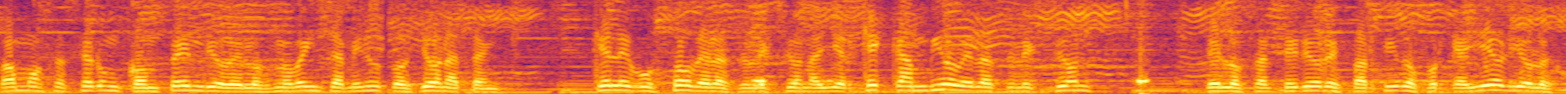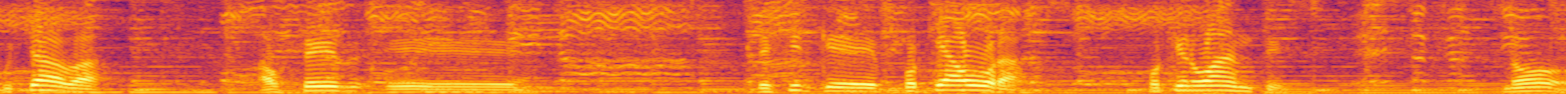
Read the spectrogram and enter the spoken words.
Vamos a hacer un compendio de los 90 minutos, Jonathan. ¿Qué le gustó de la selección ayer? ¿Qué cambió de la selección de los anteriores partidos? Porque ayer yo lo escuchaba a usted eh, decir que, ¿por qué ahora? ¿Por qué no antes? No,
